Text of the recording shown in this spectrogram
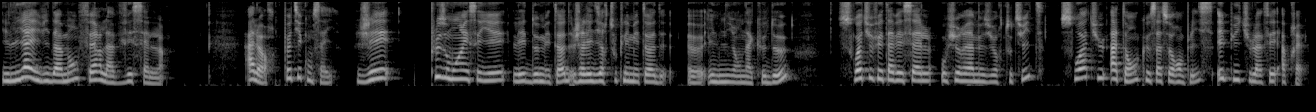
il y a évidemment faire la vaisselle. Alors, petit conseil, j'ai plus ou moins essayé les deux méthodes. J'allais dire toutes les méthodes, euh, il n'y en a que deux. Soit tu fais ta vaisselle au fur et à mesure tout de suite, soit tu attends que ça se remplisse et puis tu la fais après.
